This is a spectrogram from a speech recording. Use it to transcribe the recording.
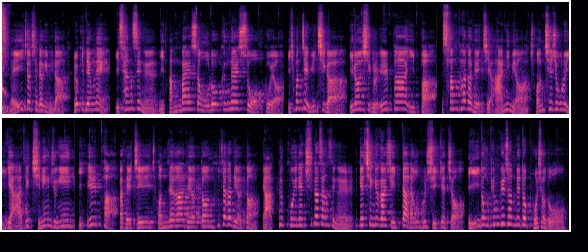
이 메이저 세력입니다. 그렇기 때문에 이 상승은 이 단발성으로 끝날 수 없고요. 이 현재 위치가 이런 식으로 1파, 2파, 3파가 될지 아니면 전체적으로 이게 아직 진행 중인 이 1파가 될지 전자가 되었던 후자가 되었던 이 아크코인의 추가 상승을 크게 챙겨갈 수 있다라고 볼 수 있겠죠. 이 이동 평균선들도 보셔도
